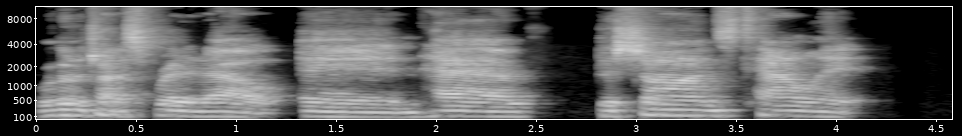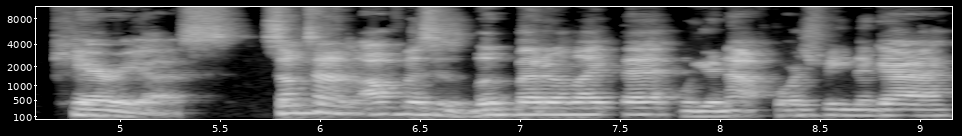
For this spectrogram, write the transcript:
we're going to try to spread it out and have Deshaun's talent carry us. Sometimes offenses look better like that when you're not force feeding a guy,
